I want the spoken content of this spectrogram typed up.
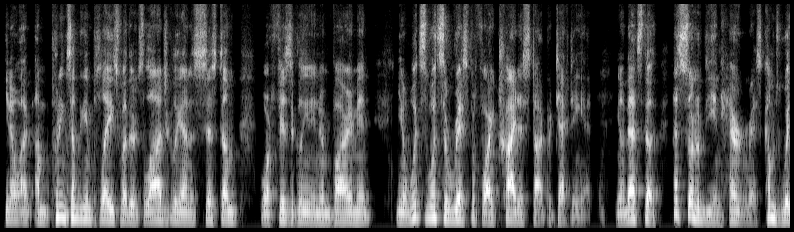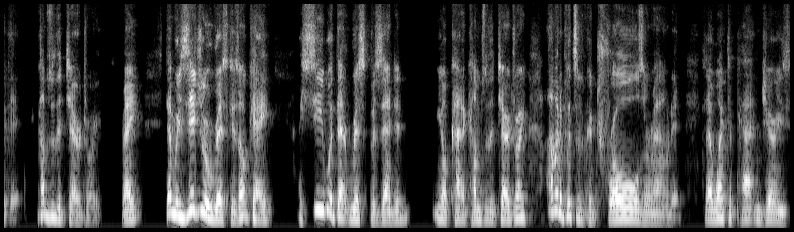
you know, I, I'm putting something in place, whether it's logically on a system or physically in an environment. You know, what's what's the risk before I try to start protecting it? You know, that's the that's sort of the inherent risk comes with it, comes with the territory, right? Then residual risk is okay. I see what that risk presented. You know, kind of comes with the territory. I'm going to put some controls around it. Because I went to Pat and Jerry's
